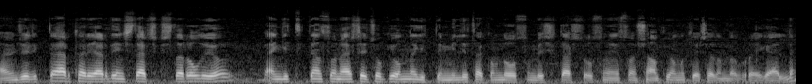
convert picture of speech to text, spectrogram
Yani öncelikle her kariyerde inişler çıkışlar oluyor. Ben gittikten sonra her şey çok yoluna gitti. Milli takımda olsun, Beşiktaş'ta olsun en son şampiyonluk yaşadım da buraya geldim.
